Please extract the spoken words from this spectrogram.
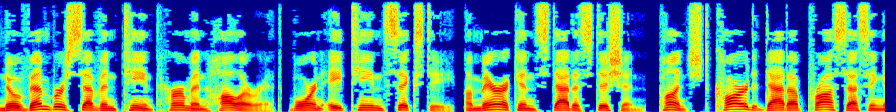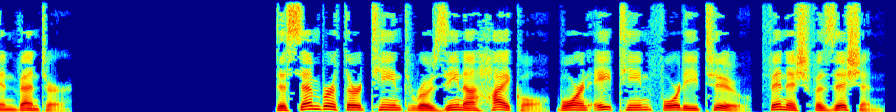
November 17 Herman Hollerith born 1860, American statistician, punched card data processing inventor. December 13 Rosina Heikel born 1842, Finnish physician,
